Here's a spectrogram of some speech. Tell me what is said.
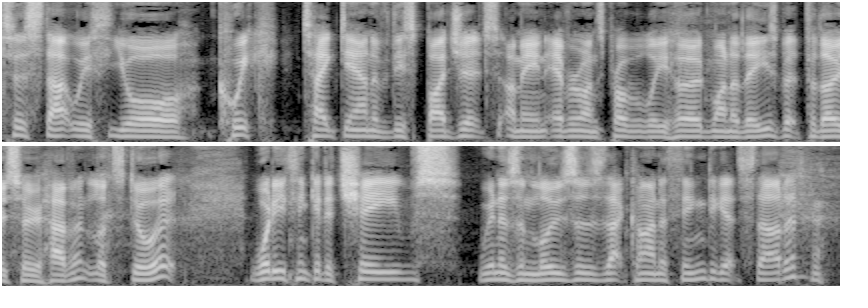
to start with your quick takedown of this budget. I mean, everyone's probably heard one of these, but for those who haven't, let's do it. What do you think it achieves? Winners and losers, that kind of thing, to get started?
